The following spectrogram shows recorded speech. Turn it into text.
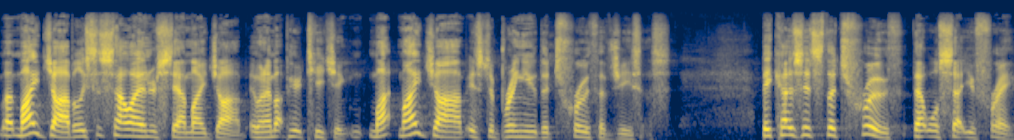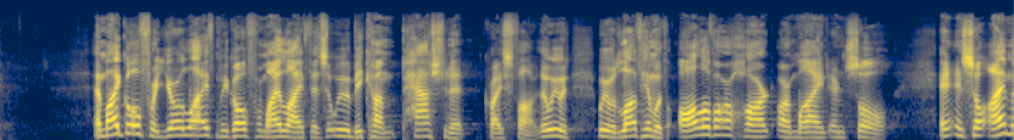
My job, at least this is how I understand my job, and when I'm up here teaching, my, my job is to bring you the truth of Jesus. Because it's the truth that will set you free. And my goal for your life, my goal for my life, is that we would become passionate Christ followers, that we would, we would love Him with all of our heart, our mind, and soul. And, and so I'm,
